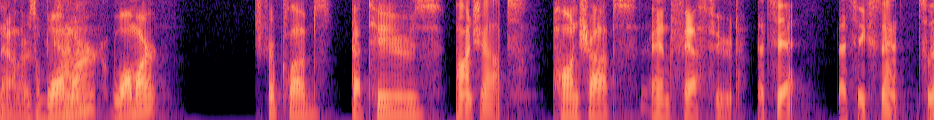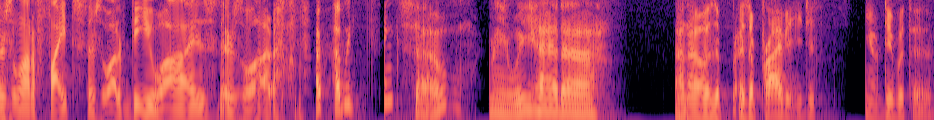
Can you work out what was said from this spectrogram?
No, there's a Walmart, Walmart, strip clubs, tattoos, Pawn shops. pawn shops, and fast food. That's it. That's the extent. So there's a lot of fights. There's a lot of DUIs. There's a lot of. I, I would think so. I mean, we had uh I don't know, as a as a private you just you know, did what the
